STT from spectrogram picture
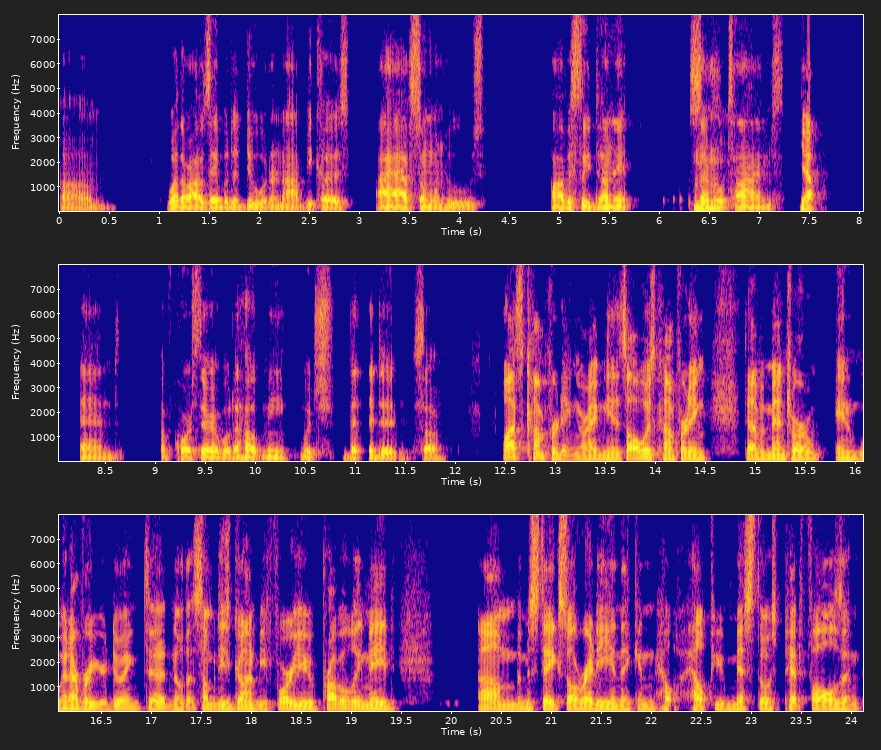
um, whether I was able to do it or not because I have someone who's obviously done it several mm-hmm. times. Yep. And of course they're able to help me, which they did. So well, that's comforting, right? I mean, it's always comforting to have a mentor in whatever you're doing to know that somebody's gone before you, probably made um, the mistakes already, and they can help help you miss those pitfalls. And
